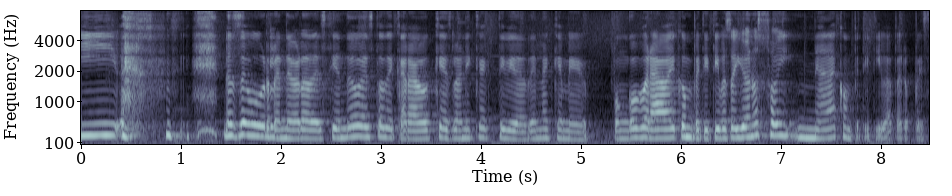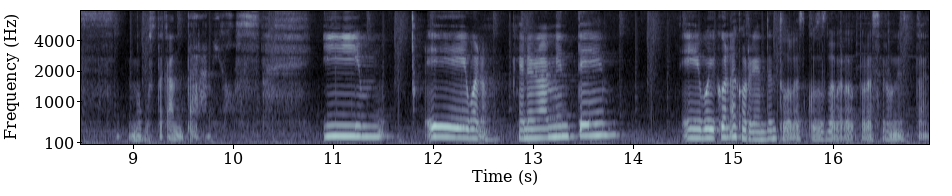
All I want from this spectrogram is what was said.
y no se burlen, de verdad, siendo esto de karaoke es la única actividad en la que me pongo brava y competitiva. O sea, yo no soy nada competitiva, pero pues me gusta cantar, amigos. Y eh, bueno, generalmente eh, voy con la corriente en todas las cosas, la verdad, para ser honesta.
